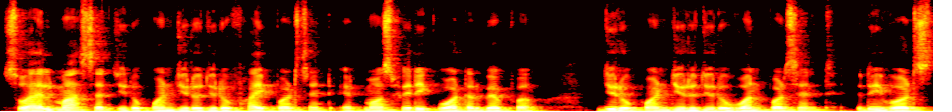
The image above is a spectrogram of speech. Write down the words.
soil moisture 0.005% atmospheric water vapor 0.001% reverse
